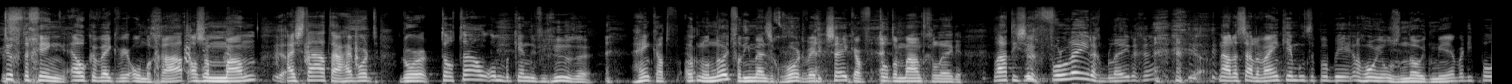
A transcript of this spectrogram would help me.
tuchtiging elke week weer ondergaat. Als een man. Ja. Hij staat daar. Hij wordt door totaal onbekende figuren. Henk had ook nog nooit van die mensen gehoord, weet ik zeker. Tot een maand geleden. Laat hij zich volledig beledigen. Nou, dat zouden wij een keer moeten proberen. Dan hoor je ons nooit meer bij die Nee,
